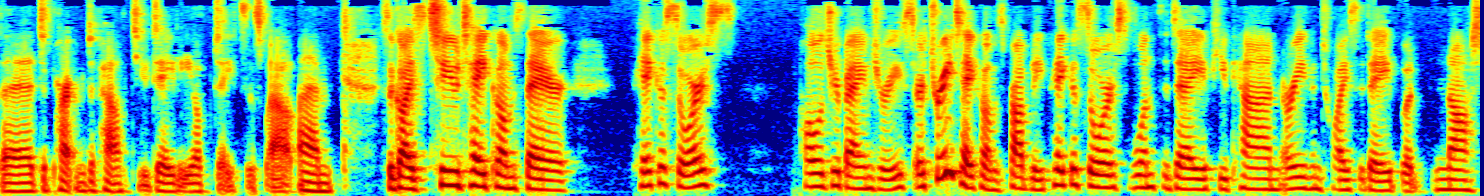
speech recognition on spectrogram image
the Department of Health do daily updates as well. Um, so, guys, two take homes there. Pick a source, hold your boundaries, or three take homes probably. Pick a source once a day if you can, or even twice a day, but not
